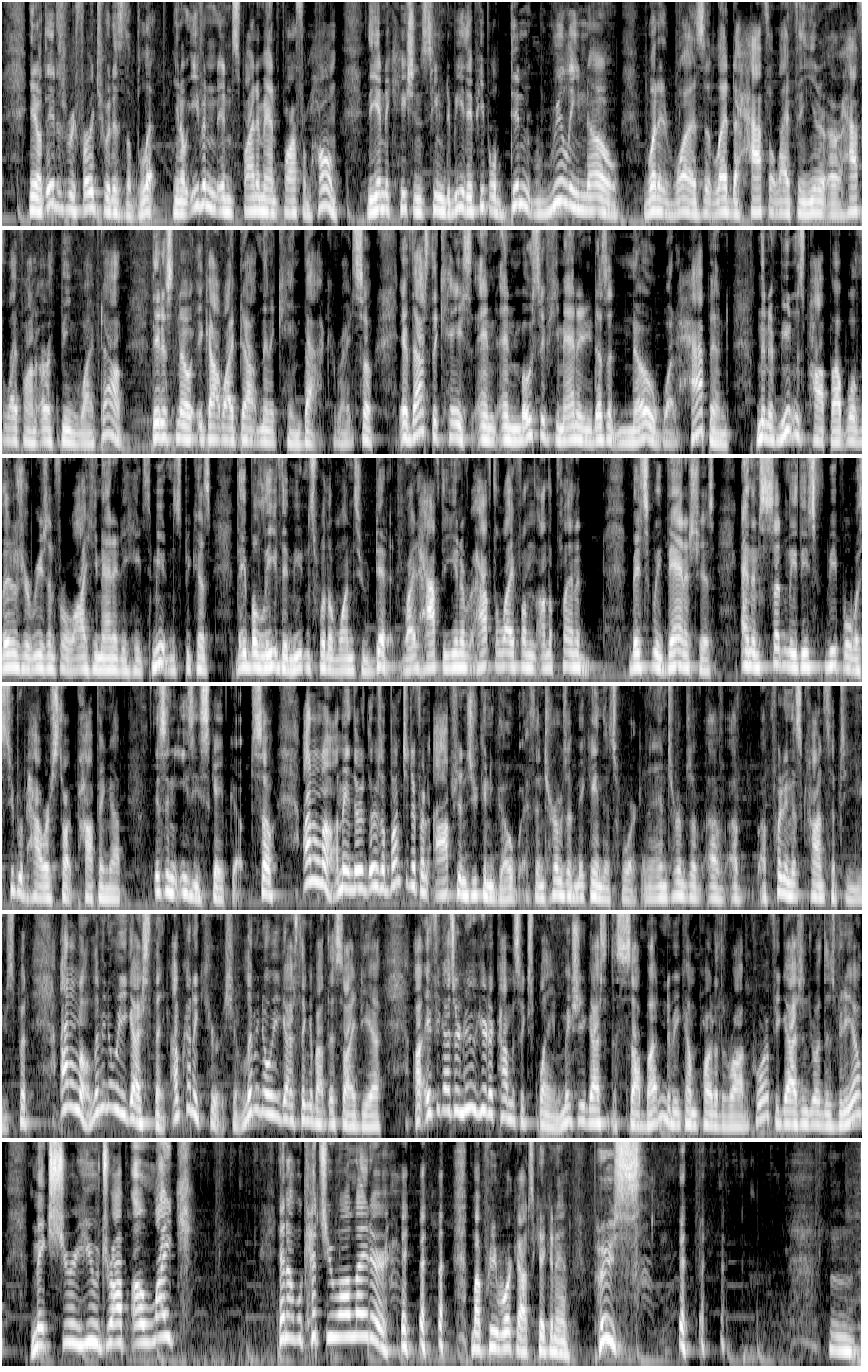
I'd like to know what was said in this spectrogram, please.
you know, they just referred to it as the blip. You know, even in Spider-Man Far From Home, the indications seemed to be that people didn't really know what it was that led to half the life in the or half the life on Earth being wiped out. They just know it got wiped out and then it came back, right? So if that's the case and, and most of humanity doesn't know what happened, then if mutants pop up, well, there's your reason for why humanity hates mutants because they believe the mutants were the ones who did it, right? Half the universe, half the life on, on the planet basically vanishes and then suddenly these people with superpowers start popping up. It's an easy scapegoat. So I don't know. I mean, there, there's a bunch of different options you can go with in terms of making this work and in terms of, of, of, of putting this concept to use. But I don't know. Let me know what you guys think. I'm kind of curious. You know, let me know what you guys think about this idea. Uh, if you guys are new here to Comics Explained, make sure you guys hit the sub button to become part of the Rob Corps. If you guys enjoyed this video, make sure you drop a like. And I will catch you all later. My pre-workout's kicking in. Peace. hmm.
